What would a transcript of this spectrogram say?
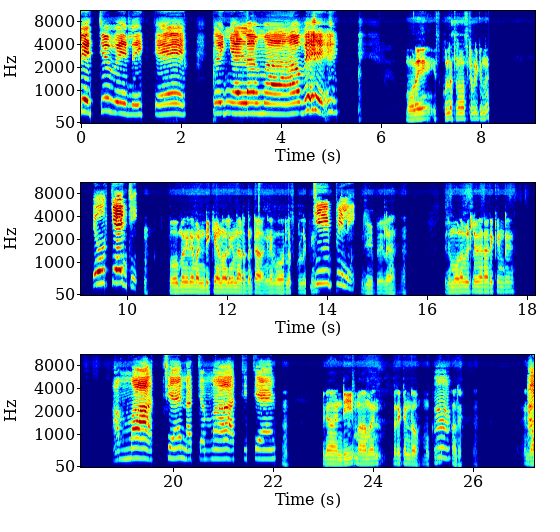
വെച്ച് വിളിക്കേ കുഞ്ഞളമാവേ മോളെ സ്കൂളിൽ എത്ര ക്ലാസ്സിൽ പഠിക്കുന്നത് യു കെ ജി. പോകുമ്പോൾ എങ്ങനെ വണ്ടിക്കാണോ അല്ലെങ്കിൽ നടന്നിട്ടാ? അങ്ങനെ പോകാറുള്ള സ്കൂളിലേക്ക്? ജീപ്പിൽ. ജീപ്പിൽ അല്ലേ? പിന്നെ മോളെ വീട്ടിൽ വേറെ ആരൊക്കെ ഉണ്ട് അമ്മ അച്ഛൻ അച്ഛമ്മ അച്ഛൻ പിന്നെ ആന്റി മാമൻ? ഇവരൊക്കെ ഉണ്ടോ? മുക്ക് അതെ. എന്താ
